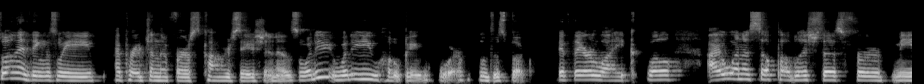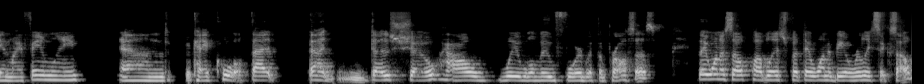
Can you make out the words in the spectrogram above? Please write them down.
so one of the things we approach in the first conversation is what are you what are you hoping for with this book? If they're like, well, I want to self-publish this for me and my family, and okay, cool. That that does show how we will move forward with the process. They want to self-publish, but they want to be a really success,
